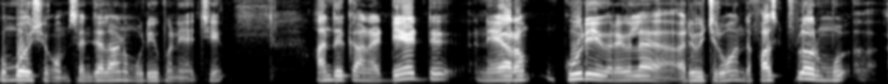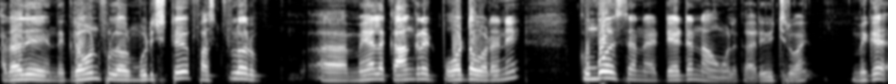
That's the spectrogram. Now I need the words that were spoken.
கும்பாபிஷேகம் செஞ்சலான்னு முடிவு பண்ணியாச்சு. அதுக்கான டேட்டு நேரம் கூடிய விரைவில் அறிவிச்சிருவோம். அந்த ஃபஸ்ட் ஃப்ளோர் மு அதாவது இந்த கிரவுண்ட் ஃப்ளோர் முடிச்சுட்டு ஃபஸ்ட் ஃப்ளோர் மேலே காங்கிரீட் போட்ட உடனே கும்பாபிஷேக டேட்டை நான் உங்களுக்கு அறிவிச்சிருவேன். மிக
